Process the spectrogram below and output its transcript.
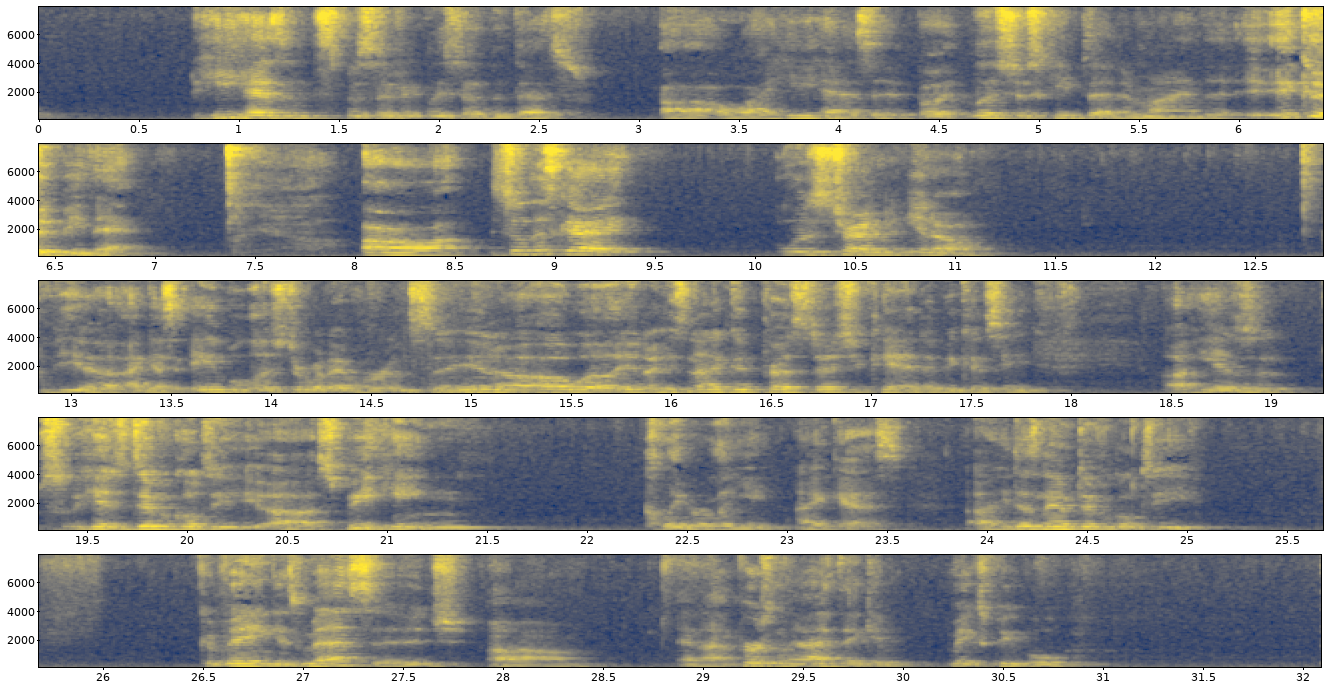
he hasn't specifically said that that's uh, why he has it, but let's just keep that in mind that it, it could be that. Uh, so this guy was trying to, you know, be a, I guess, ableist or whatever, and say, you know, oh well, you know, he's not a good presidential candidate because he uh, he has a, he has difficulty uh, speaking clearly, I guess. Uh, he doesn't have difficulty conveying his message, um, and I, personally, I think it makes people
